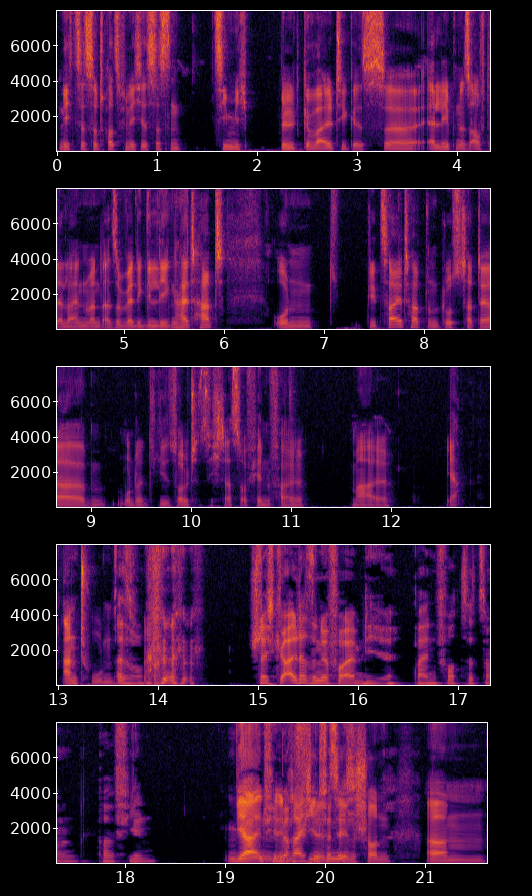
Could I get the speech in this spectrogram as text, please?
nichtsdestotrotz finde ich, ist das ein ziemlich bildgewaltiges äh, Erlebnis auf der Leinwand. Also wer die Gelegenheit hat und die Zeit hat und Lust hat, der oder die sollte sich das auf jeden Fall mal ja antun. Also schlecht gealtert sind ja vor allem die beiden Fortsetzungen bei vielen. ja, in, in vielen in Bereichen, vielen Szenen ich. schon. Ähm,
